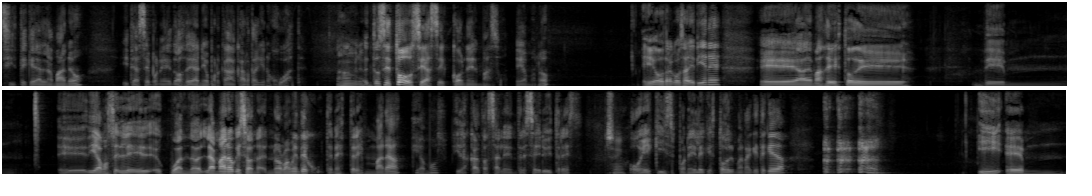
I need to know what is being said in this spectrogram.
si te queda en la mano y te hace poner dos de daño por cada carta que no jugaste. Ajá, mira. Entonces todo se hace con el mazo, digamos, ¿no? Eh, otra cosa que tiene, eh, además de esto de, de mm, eh, digamos, el- el- cuando la mano que son, normalmente tenés tres maná, digamos, y las cartas salen entre 0 y 3. Sí. o X, ponele que es todo el maná que te queda. y em,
